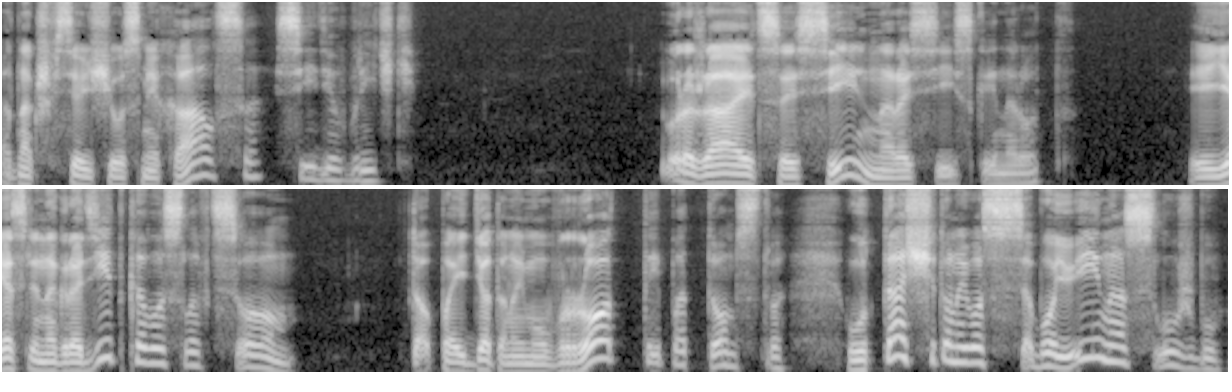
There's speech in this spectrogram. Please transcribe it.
однако ж все еще усмехался, сидя в бричке. Выражается сильно российский народ, и если наградит кого словцом, то пойдет оно ему в рот и потомство, утащит он его с собою и на службу,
